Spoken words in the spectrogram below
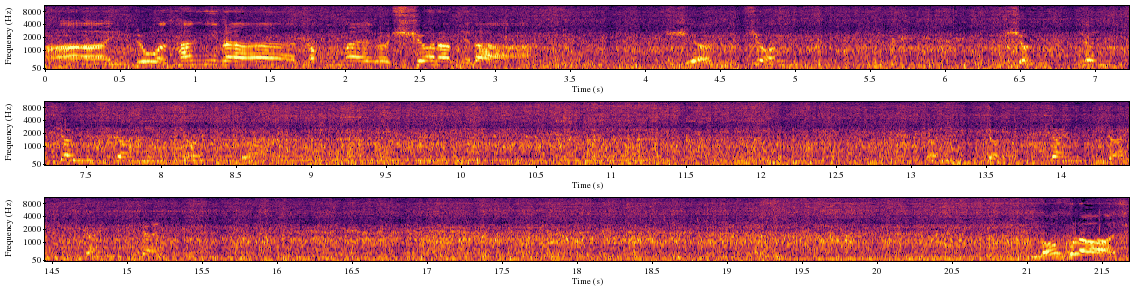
아, 이쪽은 산이라 정말로 시원합니다. 시원, 시원. 시원, 시원, 시원, 시원, 시원, 시원. 시원, 시원, 시원, 시원, 시원, 시원. 넌클라시.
